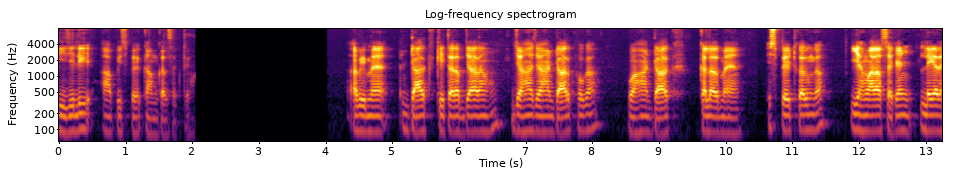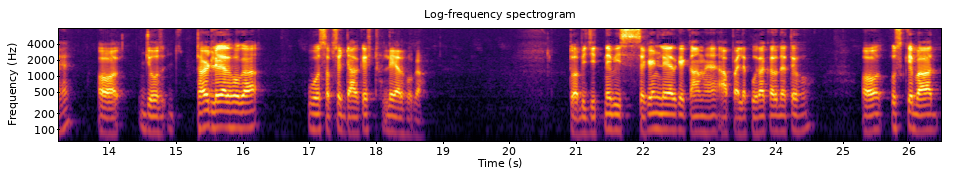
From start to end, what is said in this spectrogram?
इजीली आप इस पर काम कर सकते हो। अभी मैं डार्क की तरफ़ जा रहा हूँ। जहाँ जहाँ डार्क होगा, वहाँ डार्क कलर मैं स्प्रेड करूँगा। ये हमारा सेकेंड लेयर है और जो थर्ड लेयर होगा, वो सबसे डार्केस्ट लेयर होगा। तो अभी जितने भी सेकेंड लेयर के काम हैं, आप पहले पूरा कर देते हो और उसके बाद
